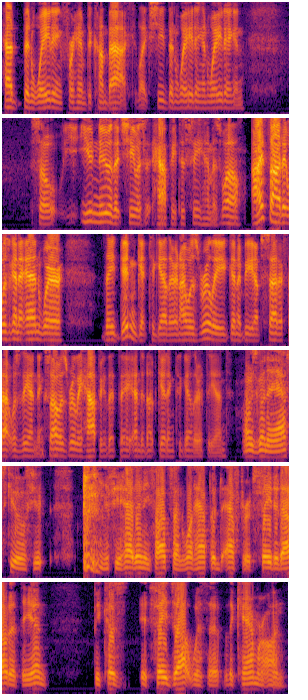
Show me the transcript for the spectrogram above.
had been waiting for him to come back, like she'd been waiting and waiting, and so you knew that she was happy to see him as well. I thought it was going to end where they didn't get together, and I was really going to be upset if that was the ending. So I was really happy that they ended up getting together at the end. I was going to ask you if you if you had any thoughts on what happened after it faded out at the end, because it fades out with the the camera on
